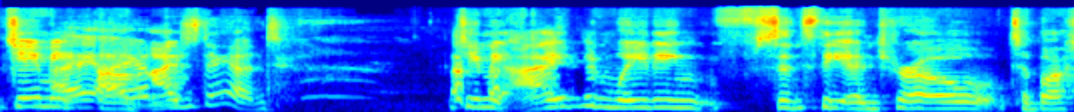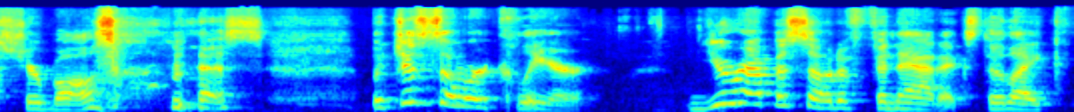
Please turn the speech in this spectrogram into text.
Jamie, I, I um, I've understand. Jamie, I've been waiting since the intro to bust your balls on this. But just so we're clear, your episode of Fanatics, they're like,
